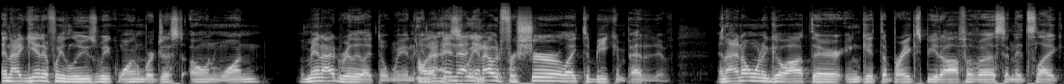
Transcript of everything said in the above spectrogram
And I get if we lose week one, we're just own one. But man, I'd really like to win. Oh, and, I, and, I, and I would for sure like to be competitive. And I don't want to go out there and get the break speed off of us. And it's like,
